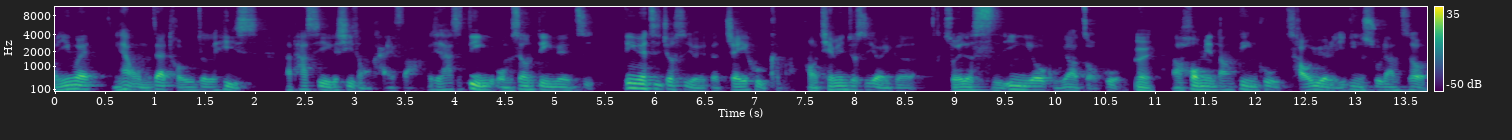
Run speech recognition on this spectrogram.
哦。因为你看我们在投入这个 His，那它是一个系统开发，而且它是订，我们是用订阅制，订阅制就是有一个 J Hook 嘛，哦，前面就是有一个。所谓的死硬优股要走过，对，然后后面当订户超越了一定数量之后，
